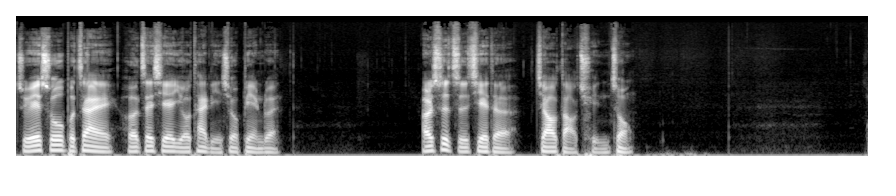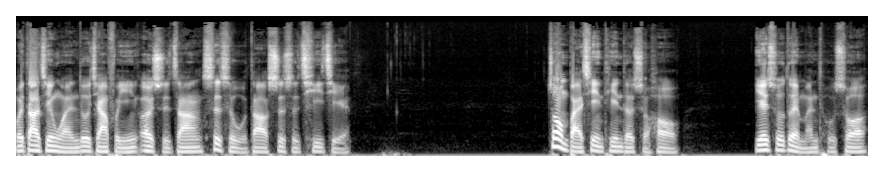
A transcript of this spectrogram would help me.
主耶稣不再和这些犹太领袖辩论。而是直接的教导群众。回到经文，路加福音二十章四十五到四十七节，众百姓听的时候，耶稣对门徒说：“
